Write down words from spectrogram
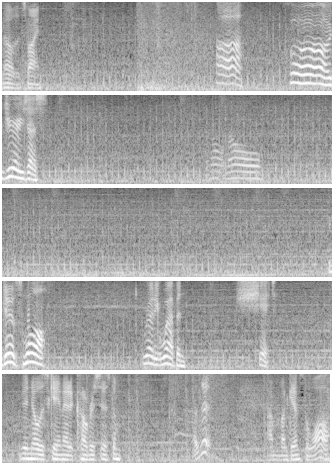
no, that's fine. Ah, Oh Jesus! I don't know. Against wall. Ready weapon. Shit. I didn't know this game had a cover system. Does it? I'm against the wall.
